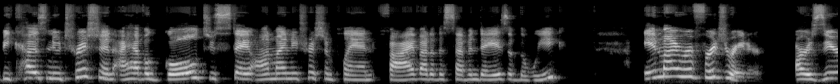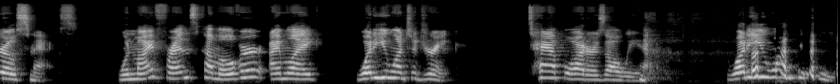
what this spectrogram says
because nutrition, I have a goal to stay on my nutrition plan five out of the seven days of the week. In my refrigerator are zero snacks. When my friends come over, I'm like, what do you want to drink? Tap water is all we have. What do you want to eat?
